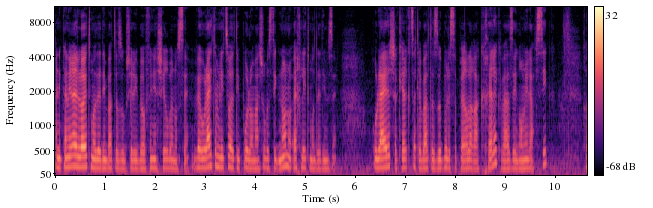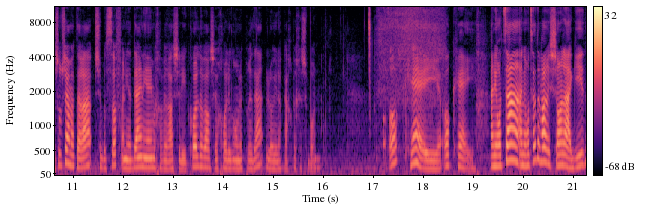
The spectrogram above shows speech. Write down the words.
אני כנראה לא אתמודד עם בת הזוג שלי באופן ישיר בנושא, ואולי תמליצו על טיפול או משהו בסגנון, או איך להתמודד עם זה. אולי לשקר קצת לבת הזוג ולספר לה רק חלק, ואז זה יגרום לי להפסיק? חשוב שהמטרה, שבסוף אני עדיין אהיה עם החברה שלי. כל דבר שיכול לגרום לפרידה, לא יילקח בחשבון. אוקיי, אוקיי. אני רוצה, אני רוצה דבר ראשון להגיד,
